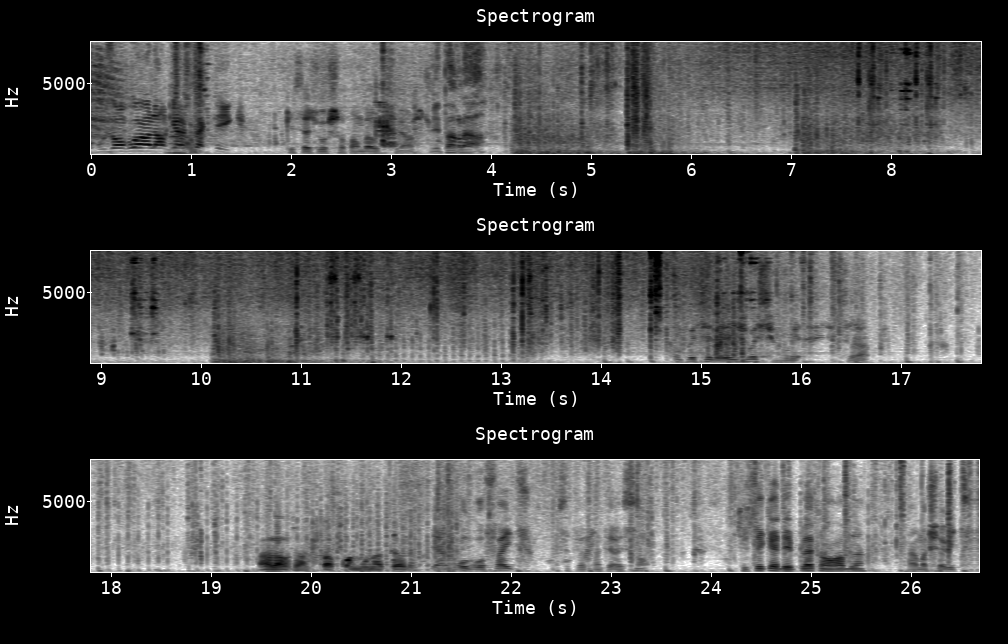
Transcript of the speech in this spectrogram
On vous envoie un largage tactique. Ok, ça joue au shop en bas aussi là. Je vais par là. Peut essayer d'aller jouer si vous voulez. Voilà. Alors, j'arrive pas à prendre mon atta là. Il y a un gros gros fight. Ça peut être intéressant. Tu sais qu'il y a des plaques en rab là Ah, moi je suis à 8.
